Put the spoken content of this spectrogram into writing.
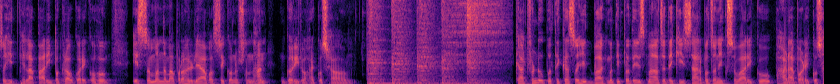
सहित फेला पारी पक्राउ गरेको हो। यस सम्बन्धमा प्रहरीले आवश्यक अनुसन्धान गरिरहेको छ। काठमाडौँ उपत्यका सहित बागमती प्रदेशमा आजदेखि सार्वजनिक सवारीको भाडा बढेको छ।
